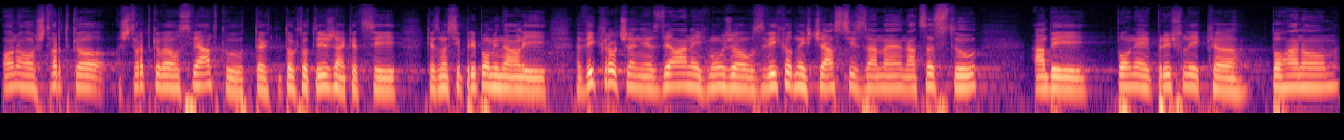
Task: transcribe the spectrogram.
onoho štvrtko, štvrtkového sviatku tohto týždňa, keď, si, keď sme si pripomínali vykročenie vzdelaných mužov z východných častí zeme na cestu, aby po nej prišli k pohanom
